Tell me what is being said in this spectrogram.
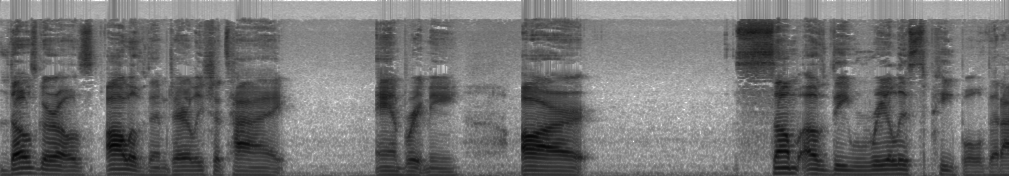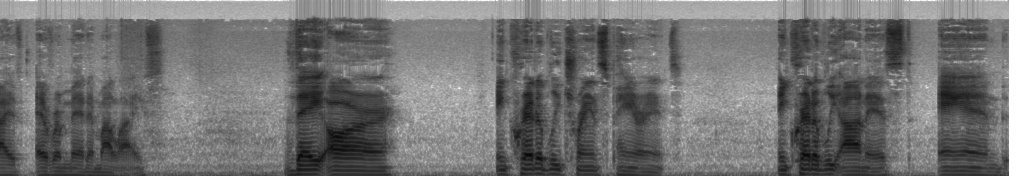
those girls, all of them, Jeralisha Ty and Brittany, are some of the realest people that I've ever met in my life. They are incredibly transparent, incredibly honest, and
